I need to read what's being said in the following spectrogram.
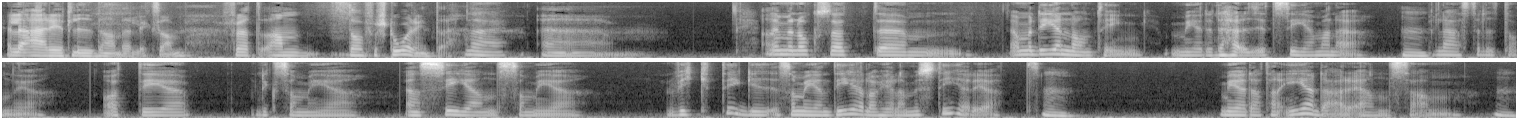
eller är i ett lidande liksom. För att an, de förstår inte. Nej. Ehm, Nej men också att ehm, ja, men det är någonting med det där i ett semane. Mm, Jag läste lite om det. Och att det liksom är en scen som är viktig, som är en del av hela mysteriet. mm, Med att han är där ensam, mm,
